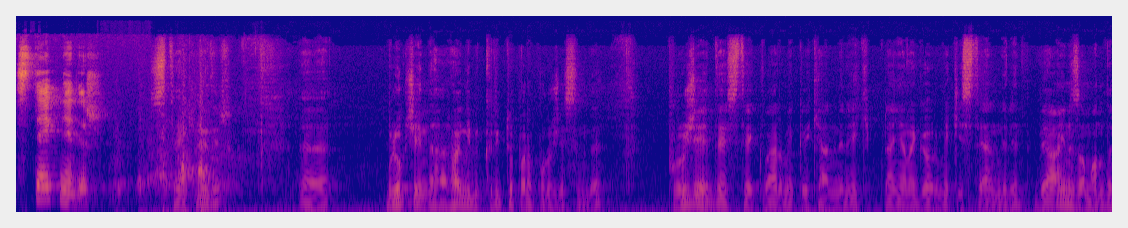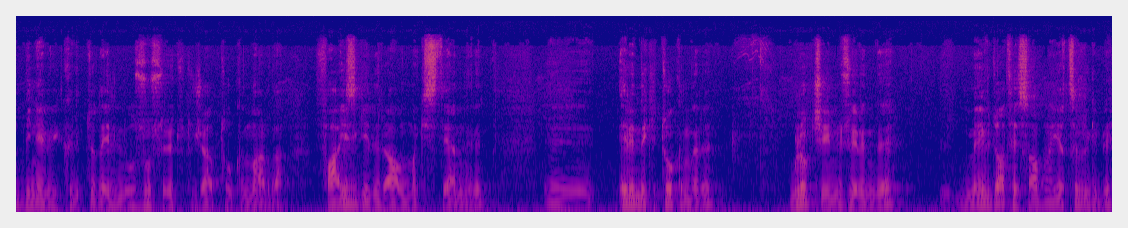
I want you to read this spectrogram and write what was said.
Stake nedir? Stake nedir? Ee, blockchain'de herhangi bir kripto para projesinde projeye destek vermek ve kendini ekipten yana görmek isteyenlerin ve aynı zamanda bir nevi kriptoda elinde uzun süre tutacağı tokenlarda faiz geliri almak isteyenlerin e, elindeki tokenları blockchain üzerinde mevduat hesabına yatırır gibi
